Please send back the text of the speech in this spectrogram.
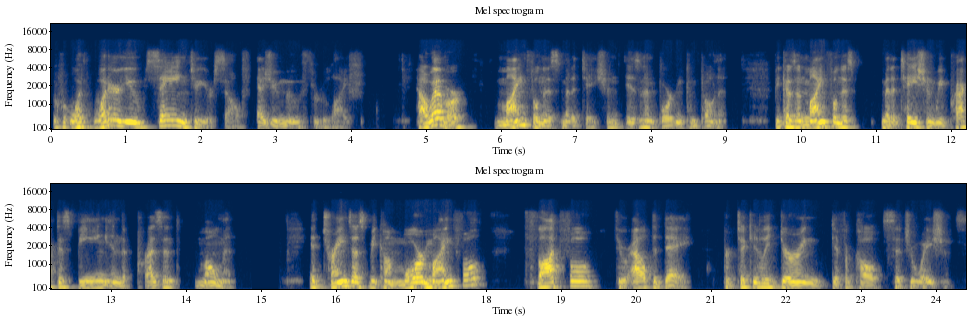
What, what are you saying to yourself as you move through life? However, mindfulness meditation is an important component because in mindfulness meditation, we practice being in the present moment. It trains us to become more mindful, thoughtful throughout the day particularly during difficult situations.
